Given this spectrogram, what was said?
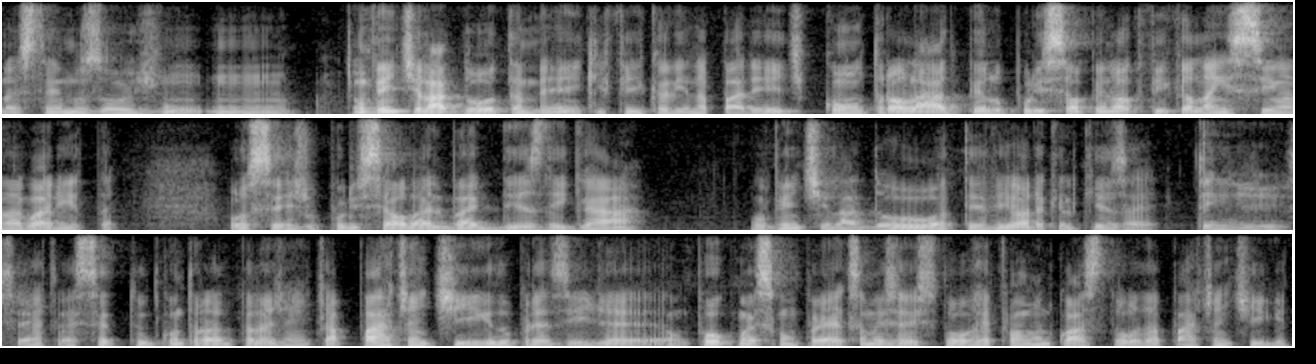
nós temos hoje um, um, um, ventilador também, que fica ali na parede, controlado pelo policial penal que fica lá em cima da guarita. Ou seja, o policial lá ele vai desligar o ventilador, a TV, a hora que ele quiser. Entendi. Certo? Vai ser tudo controlado pela gente. A parte antiga do presídio é um pouco mais complexa, mas já estou reformando quase toda a parte antiga,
